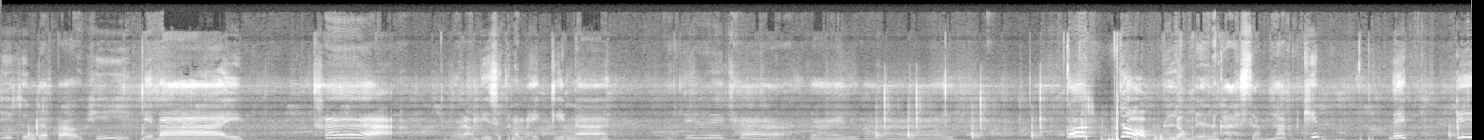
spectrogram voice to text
ที่คืนกระเป๋าพี่ บ๊ายบาย ค่ะ หลังพี่ซื้อขนมให้กินนะได้เลยค่ะ ลงไปแล้วนะคะสำหรับคลิปเด็กดี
